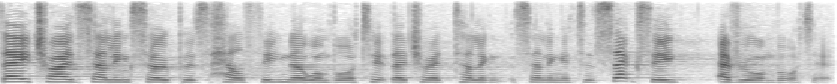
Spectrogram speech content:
They tried selling soap as healthy, no one bought it. They tried telling, selling it as sexy, everyone bought it.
